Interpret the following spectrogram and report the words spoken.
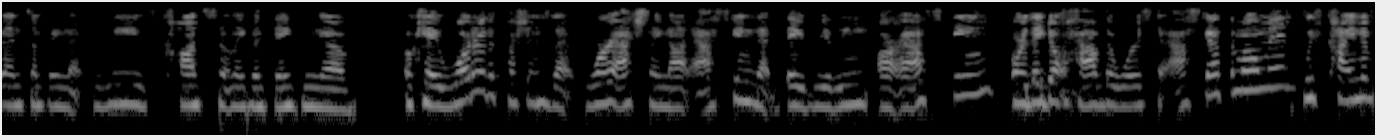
been something that we've constantly been thinking of okay, what are the questions that we're actually not asking that they really are asking or they don't have the words to ask at the moment? We've kind of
